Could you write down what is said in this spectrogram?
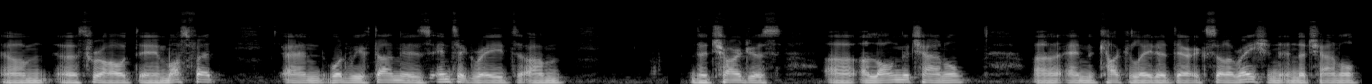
um, uh, throughout the MOSFET. And what we've done is integrate um, the charges uh, along the channel and calculated their acceleration in the channel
